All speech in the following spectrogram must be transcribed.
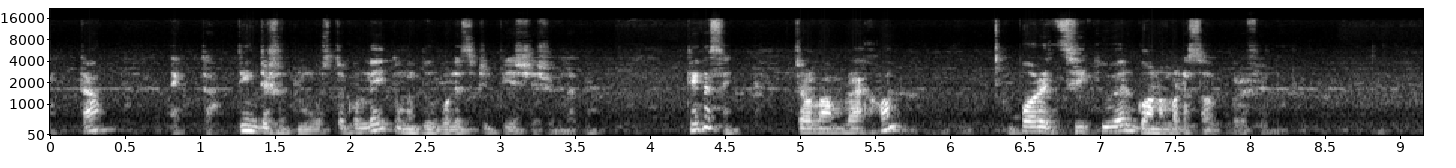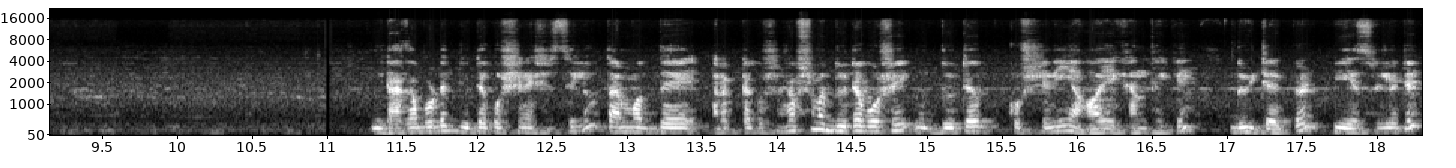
একটা একটা। তিনটে সূত্র মুখস্থ করলেই তোমার দুর্বল এসটি পিএস শেষ হয়ে যাবে। ঠিক আছে? চলো আমরা এখন পরের সিকিউ এর গ সলভ করে ফেলি। ঢাকা বোর্ডের দুইটা কোশ্চেন এসেছিল, তার মধ্যে আরেকটা কোশ্চেন সবসময় দুইটা বসে, দুইটা কোশ্চেনই হয় এখান থেকে, দুই টাইপের পিএস রিলেটেড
